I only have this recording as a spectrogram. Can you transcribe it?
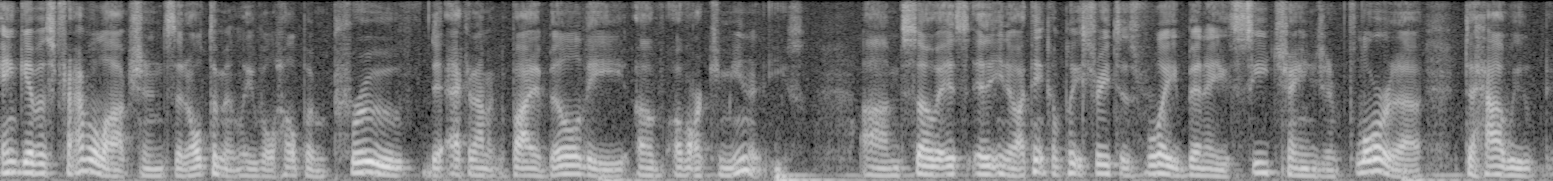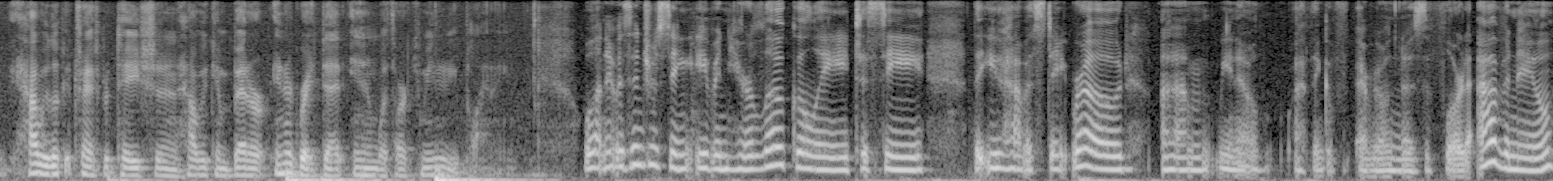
and give us travel options that ultimately will help improve the economic viability of, of our communities. Um, so it's it, you know I think Complete Streets has really been a sea change in Florida to how we how we look at transportation and how we can better integrate that in with our community planning. Well, and it was interesting even here locally to see that you have a state road. Um, you know, I think of, everyone knows the Florida Avenue.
